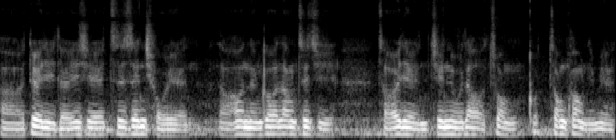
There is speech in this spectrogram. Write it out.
呃队里的一些资深球员，然后能够让自己早一点进入到状状况里面。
